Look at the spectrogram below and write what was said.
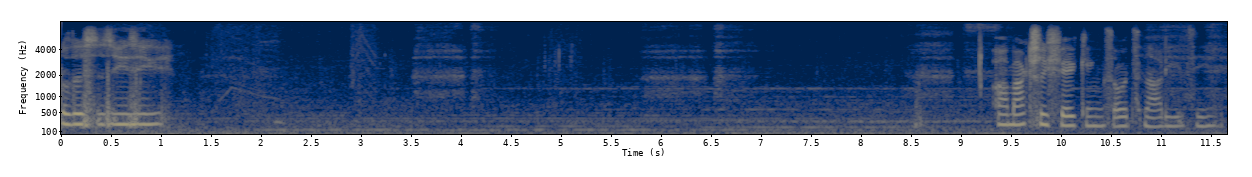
So this is easy. I'm actually shaking, so it's not easy.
